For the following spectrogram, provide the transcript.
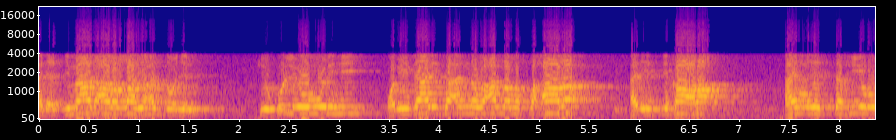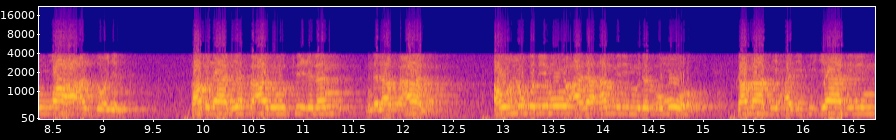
الاعتماد على الله عز وجل في كل أموره ومن ذلك أنه علم الصحابة الاستخارة أن يستخيروا الله عز وجل قبل أن يفعلوا فعلا من الأفعال أو يقدم على أمر من الأمور كما في حديث جابر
